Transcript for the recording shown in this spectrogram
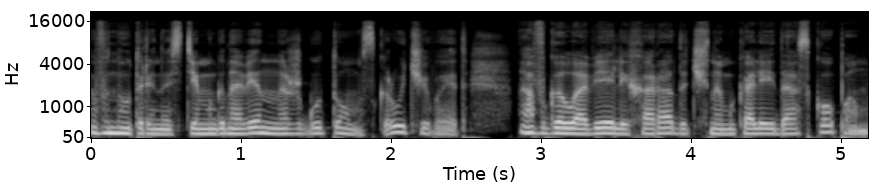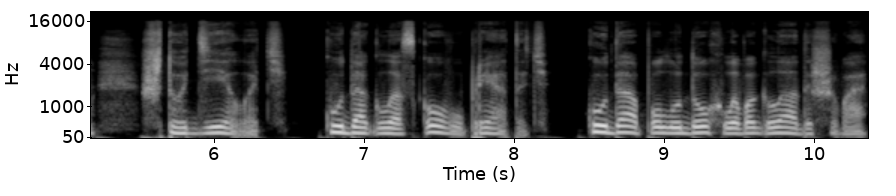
Внутренности мгновенно жгутом скручивает, а в голове лихорадочным калейдоскопом «Что делать? Куда Глазкову прятать?» Куда полудохлого Гладышева?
